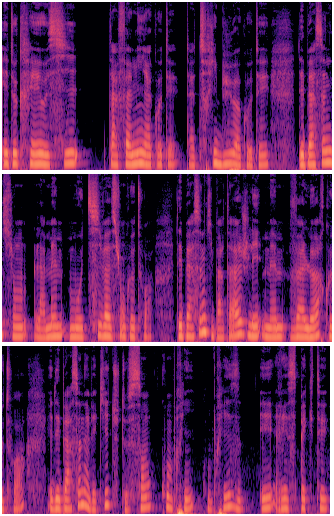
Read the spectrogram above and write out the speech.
et te créer aussi ta famille à côté, ta tribu à côté, des personnes qui ont la même motivation que toi, des personnes qui partagent les mêmes valeurs que toi et des personnes avec qui tu te sens compris, comprise et respecté,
